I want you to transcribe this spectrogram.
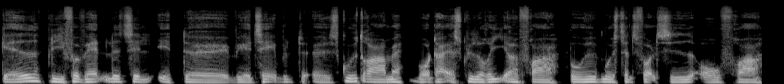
gade blive forvandlet til et øh, veritabelt øh, skuddrama, hvor der er skyderier fra både modstandsfolks side og fra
